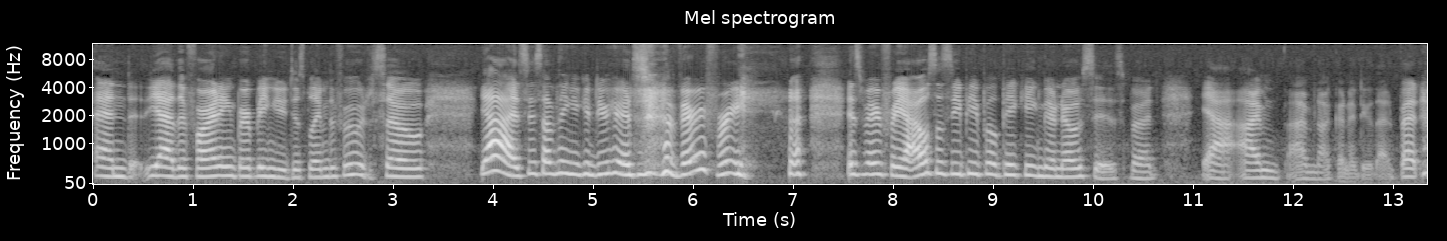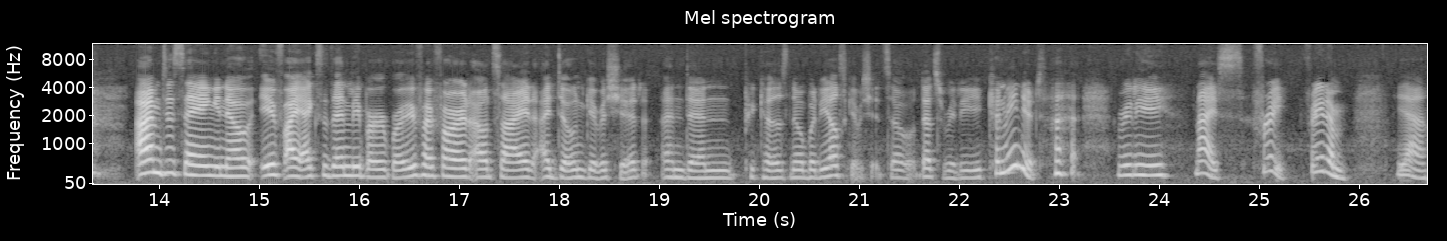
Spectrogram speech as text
And yeah, the farting, burping, you just blame the food. So yeah, it's just something you can do here. It's very free. it's very free. I also see people picking their noses, but yeah, I'm I'm not gonna do that. But I'm just saying, you know, if I accidentally burp or if I fart outside, I don't give a shit. And then because nobody else gives a shit. So that's really convenient. really nice. Free. Freedom. Yeah.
